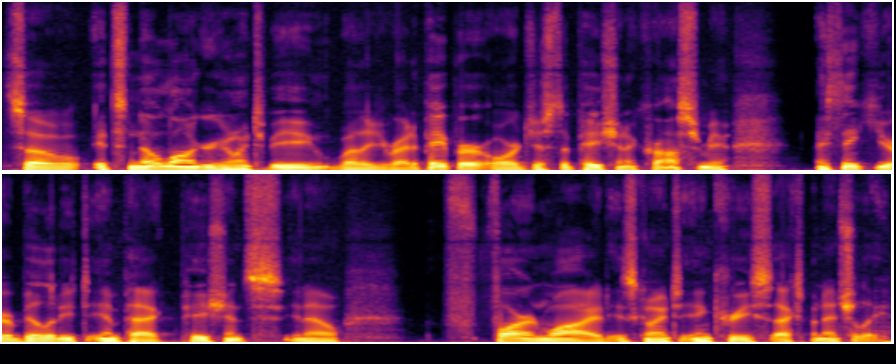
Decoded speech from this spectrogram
So it's no longer going to be whether you write a paper or just the patient across from you. I think your ability to impact patients, you know, far and wide is going to increase exponentially.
